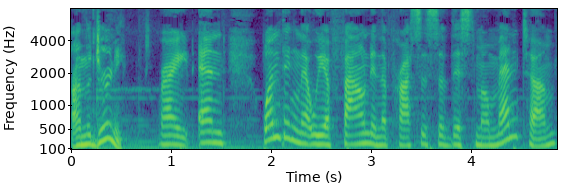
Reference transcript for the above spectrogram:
on the journey. Right. And one thing that we have found in the process of this momentum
